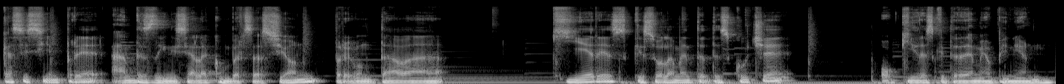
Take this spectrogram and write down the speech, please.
Casi siempre antes de iniciar la conversación preguntaba ¿Quieres que solamente te escuche o quieres que te dé mi opinión?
